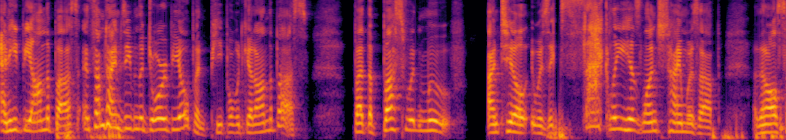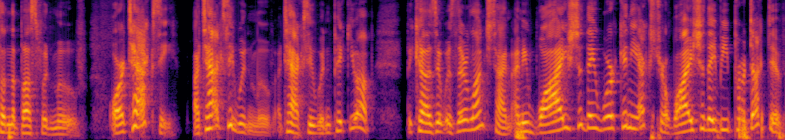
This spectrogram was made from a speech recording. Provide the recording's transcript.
and he'd be on the bus, and sometimes even the door would be open. People would get on the bus, but the bus wouldn't move until it was exactly his lunchtime was up, and then all of a sudden the bus would move. Or a taxi. A taxi wouldn't move. A taxi wouldn't pick you up because it was their lunchtime. I mean, why should they work any extra? Why should they be productive?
